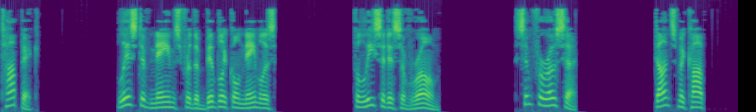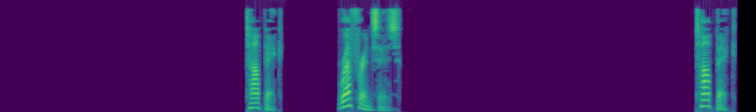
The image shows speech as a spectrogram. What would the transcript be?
Topic. List of names for the biblical nameless. Felicitas of Rome. Symphorosa Danse macabre Topic. References. Topic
